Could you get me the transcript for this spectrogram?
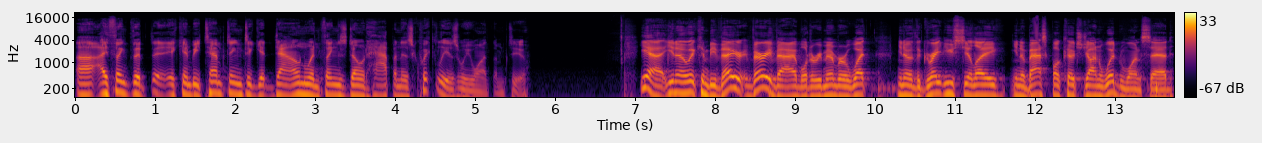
uh, I think that it can be tempting to get down when things don't happen as quickly as we want them to. Yeah, you know, it can be very, very valuable to remember what, you know, the great UCLA, you know, basketball coach John Wooden once said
